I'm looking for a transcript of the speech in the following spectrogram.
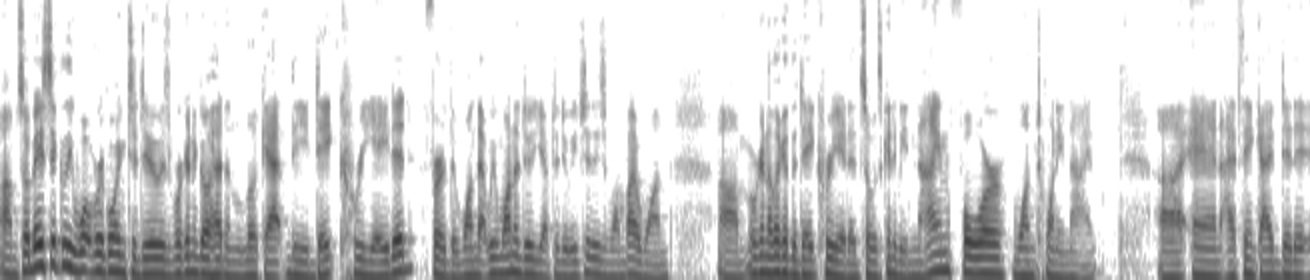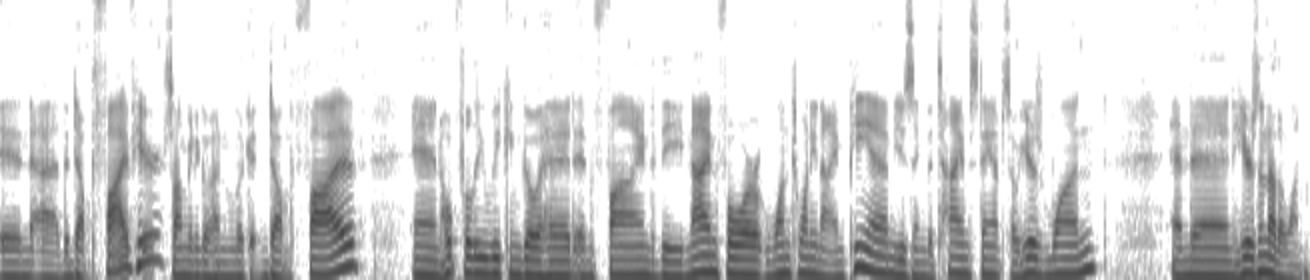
Um, so basically what we're going to do is we're going to go ahead and look at the date created for the one that we want to do. You have to do each of these one by one. Um, we're going to look at the date created. So it's going to be 94129. Uh, and I think I did it in uh, the dump five here. So I'm going to go ahead and look at dump five and hopefully we can go ahead and find the 94129 p.m. using the timestamp. So here's one, and then here's another one.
